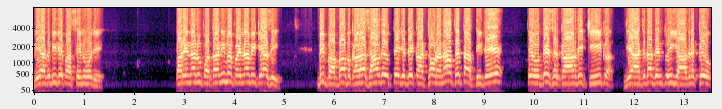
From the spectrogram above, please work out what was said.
ਬੇਅਦਬੀ ਦੇ ਪਾਸੇ ਨੂੰ ਹੋ ਜੇ। ਪਰ ਇਹਨਾਂ ਨੂੰ ਪਤਾ ਨਹੀਂ, ਮੈਂ ਪਹਿਲਾਂ ਵੀ ਕਿਹਾ ਸੀ ਵੀ ਬਾਬਾ ਬਕਾਲਾ ਸਾਹਿਬ ਦੇ ਉੱਤੇ ਜਿੱਦੇ ਇਕੱਠ ਹੋਣਾ ਨਾ, ਉੱਥੇ ਧਰਤੀ ਤੇ ਤੇ ਉਹਦੇ ਸਰਕਾਰ ਦੀ ਚੀਕ, ਜੇ ਅੱਜ ਦਾ ਦਿਨ ਤੁਸੀਂ ਯਾਦ ਰੱਖਿਓ,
